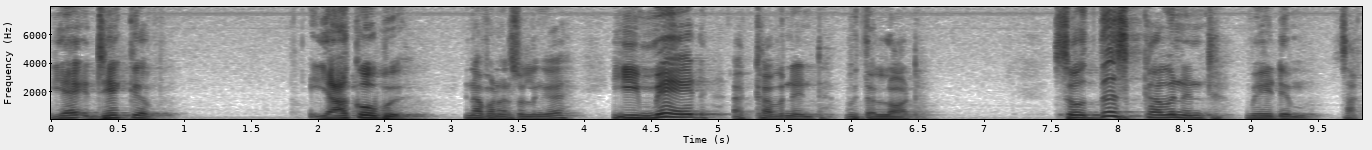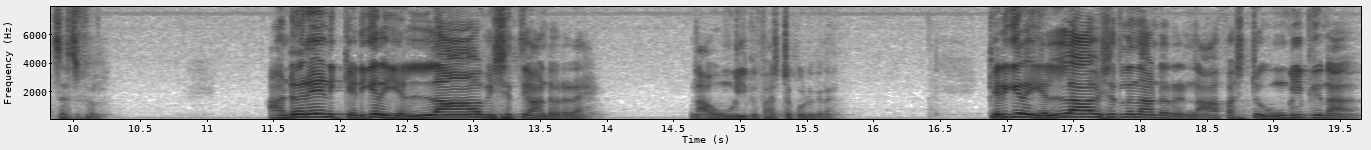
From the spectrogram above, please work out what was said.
ஏ ஜேக்கப் யாக்கோபு என்ன பண்ணார் சொல்லுங்க? He made a covenant with a Lord so this covenant made him successful ஆண்டவரே எனக்கு கிடைக்கிற எல்லா விஷயத்தையும் ஆண்டவரே நான் உங்களுக்கு ஃபஸ்ட்டு கொடுக்குறேன். கிடைக்கிற எல்லா விஷயத்துலேருந்து ஆண்டவர் நான் ஃபஸ்ட்டு உங்களுக்கு நான்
